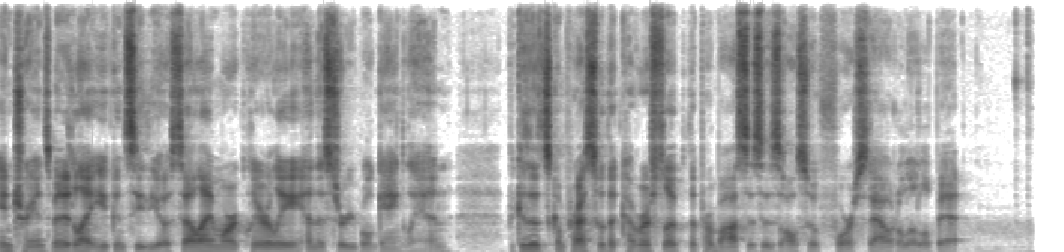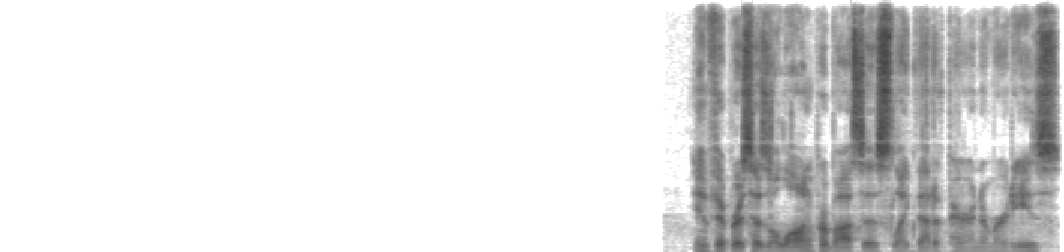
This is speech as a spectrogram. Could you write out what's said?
In transmitted light, you can see the ocelli more clearly and the cerebral ganglion. Because it's compressed with a cover slip, the proboscis is also forced out a little bit. Amphiporus has a long proboscis like that of Paranemertes.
